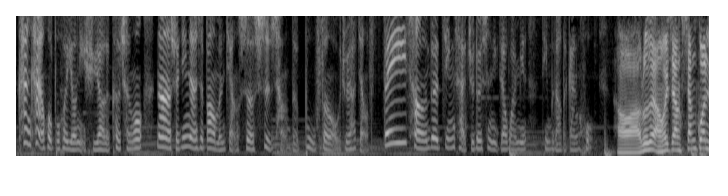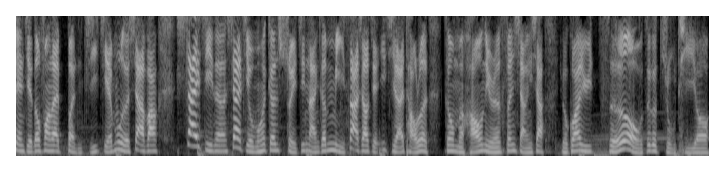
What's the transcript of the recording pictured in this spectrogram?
看看会不会有你需要的课程哦。那水晶男是帮我们讲设市场的部分哦，我觉得他讲非。非常的精彩，绝对是你在外面听不到的干货。好啊，陆队长会将相关连接都放在本集节目的下方。下一集呢？下一集我们会跟水晶男跟米萨小姐一起来讨论，跟我们好女人分享一下有关于择偶这个主题哦。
